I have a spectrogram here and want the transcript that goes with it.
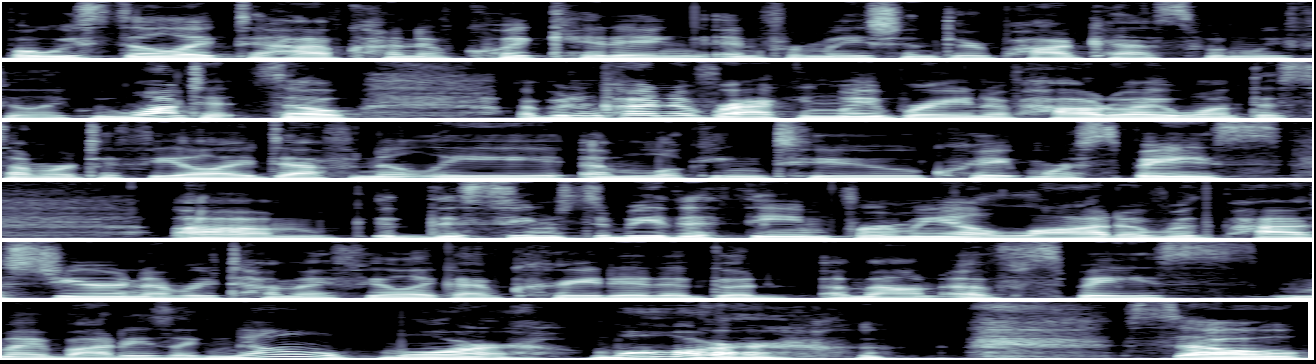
but we still like to have kind of quick hitting information through podcasts when we feel like we want it. So I've been kind of racking my brain of how do I want this summer to feel. I definitely am looking to create more space. Um, this seems to be the theme for me a lot over the past year. And every time I feel like I've created a good amount of space, my body's like, no, more, more. so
